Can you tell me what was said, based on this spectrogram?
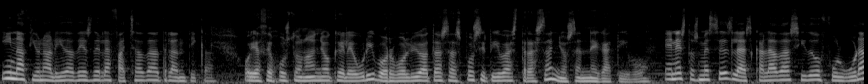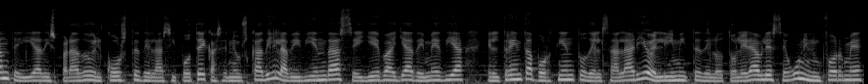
y nacionalidades de la fachada atlántica. Hoy hace justo un año que el Euribor volvió a tasas positivas tras años en negativo. En estos meses la escalada ha sido fulgurante y ha disparado el coste de las hipotecas. En Euskadi la vivienda se lleva ya de media el 30% del salario, el límite de lo tolerable según un informe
